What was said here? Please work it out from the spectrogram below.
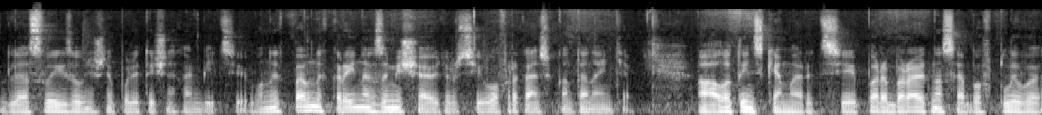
для своїх зовнішньополітичних амбіцій. Вони в певних країнах заміщають Росію в африканському континенті, Латинській Америці перебирають на себе впливи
